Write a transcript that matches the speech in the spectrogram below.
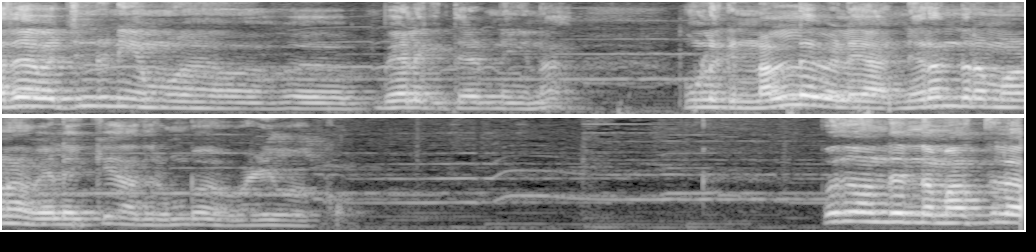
அதை வச்சுட்டு நீங்கள் வேலைக்கு தேடினீங்கன்னா உங்களுக்கு நல்ல வேலையாக நிரந்தரமான வேலைக்கு அது ரொம்ப வழிவகுக்கும். பொதுவாக வந்து இந்த மாதத்தில்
